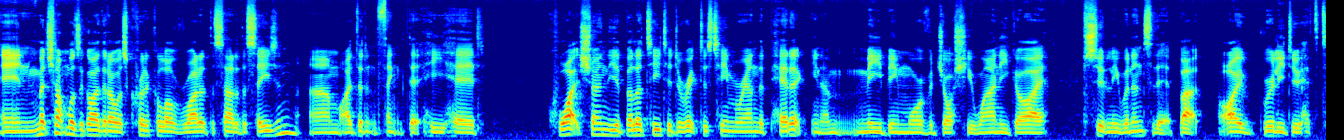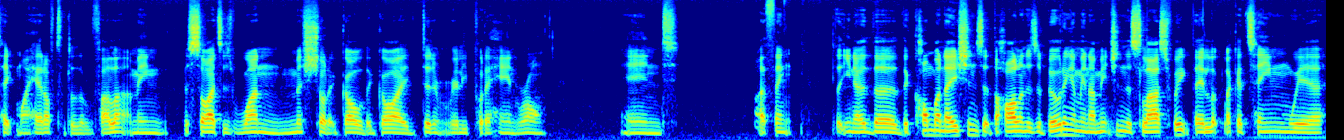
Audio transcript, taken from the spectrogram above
And Mitch Hunt was a guy that I was critical of right at the start of the season. Um, I didn't think that he had quite shown the ability to direct his team around the paddock. You know, me being more of a Josh Ioane guy certainly went into that, but I really do have to take my hat off to the little fella. I mean, besides his one missed shot at goal, the guy didn't really put a hand wrong, and I think that you know the the combinations that the Highlanders are building. I mean, I mentioned this last week. They look like a team where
